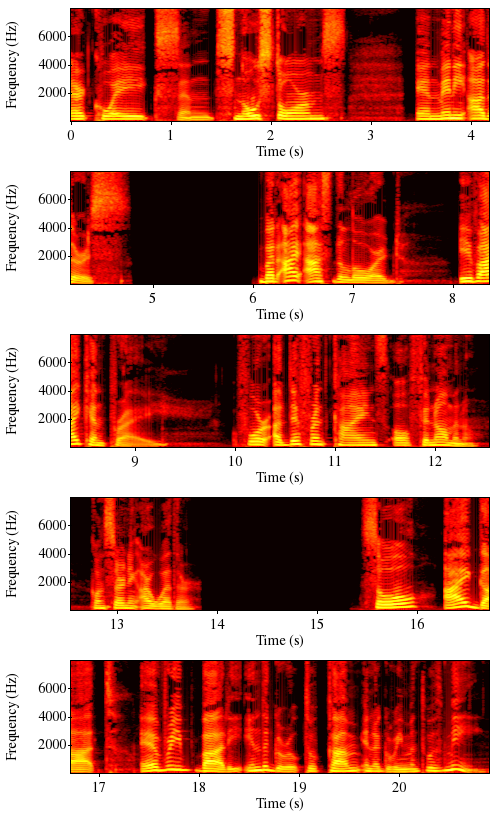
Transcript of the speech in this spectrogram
earthquakes and snowstorms and many others. But I asked the Lord if I can pray for a different kinds of phenomena concerning our weather. So I got everybody in the group to come in agreement with me.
